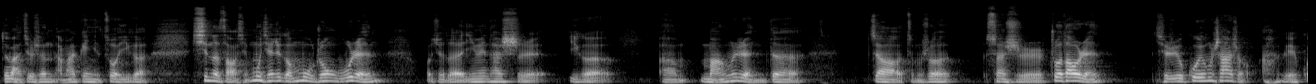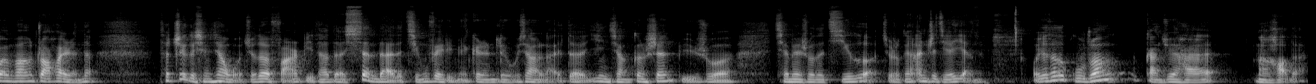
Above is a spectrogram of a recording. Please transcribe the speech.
对吧？就是哪怕给你做一个新的造型。目前这个目中无人，我觉得因为他是一个呃盲人的，叫怎么说，算是捉刀人，其实就雇佣杀手啊，给官方抓坏人的。他这个形象，我觉得反而比他的现代的警匪里面给人留下来的印象更深。比如说前面说的《极恶》，就是跟安志杰演的，我觉得他的古装感觉还蛮好的。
